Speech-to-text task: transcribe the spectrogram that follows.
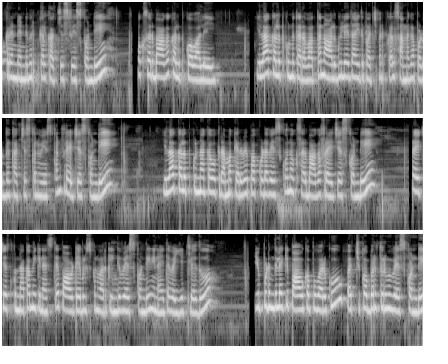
ఒక రెండు ఎండుమిరపకాయలు కట్ చేసి వేసుకోండి. ఒకసారి బాగా కలుపుకోవాలి. ఇలా కలుపుకున్న తర్వాత నాలుగు లేదా ఐదు పచ్చిమిరపకాయలు సన్నగా పొడుగ్గా కట్ చేసుకొని వేసుకొని ఫ్రై చేసుకోండి. ఇలా కలుపుకున్నాక ఒక రమ్మ కరివేపాకు కూడా వేసుకొని ఒకసారి బాగా ఫ్రై చేసుకోండి. ఫ్రై చేసుకున్నాక మీకు నచ్చితే పావు టేబుల్ స్పూన్ వరకు ఇంగి వేసుకోండి. నేనైతే వెయ్యట్లేదు ఇప్పుడు ఇందులోకి పావు కప్పు వరకు పచ్చి కొబ్బరి తురుము వేసుకోండి.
